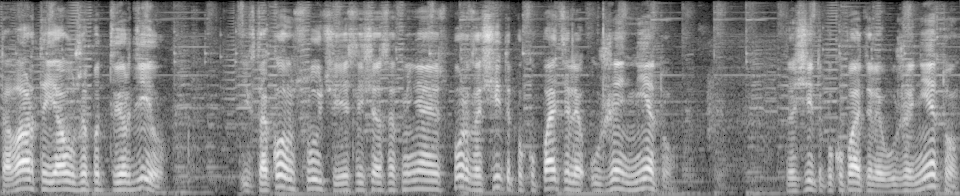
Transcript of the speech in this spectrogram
товар-то я уже подтвердил. И в таком случае, если сейчас отменяю спор, защиты покупателя уже нету. Защиты покупателя уже нету.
